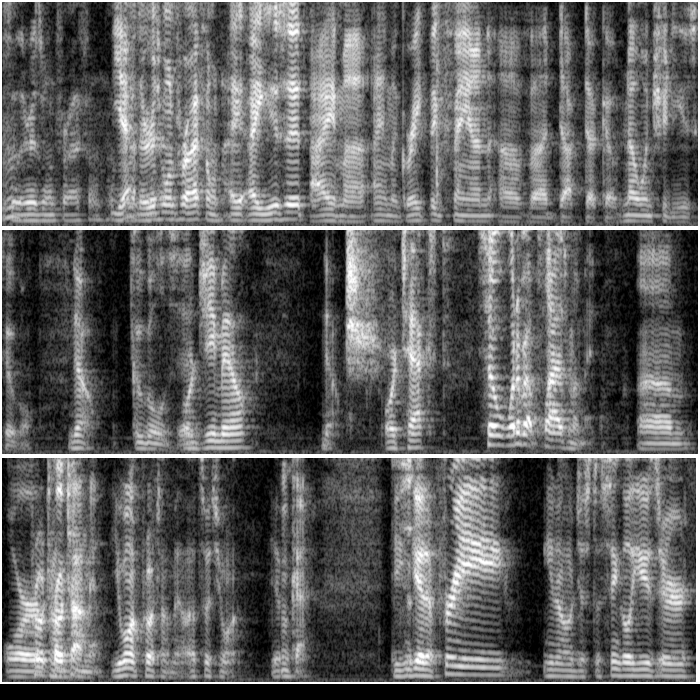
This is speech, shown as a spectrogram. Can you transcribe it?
So there is one for iPhone. That's Yeah, what I there was is one for iPhone. I, I use it. I am a I am a great big fan of uh, DuckDuckGo. No one should use Google. No. Google's Or Gmail. No. Or text. so. What about Plasma Mail um, or Proton, Proton, Mail? You want Proton Mail. That's what you want. Yep. Okay. You So- can get a free, you know, just a single user.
